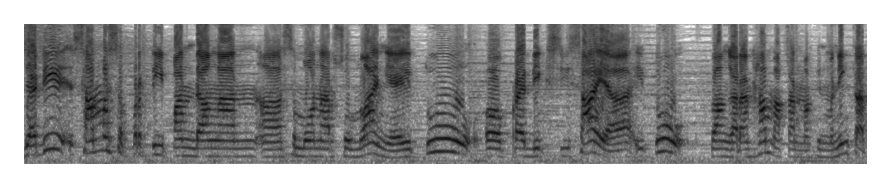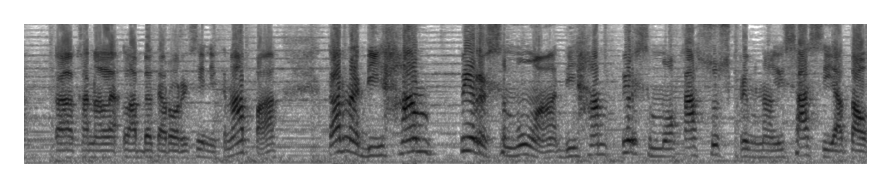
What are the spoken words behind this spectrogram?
jadi sama seperti pandangan uh, semua narsum lain yaitu uh, prediksi saya itu pelanggaran HAM akan makin meningkat karena label teroris ini. Kenapa? Karena di HAM hampir semua di hampir semua kasus kriminalisasi atau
